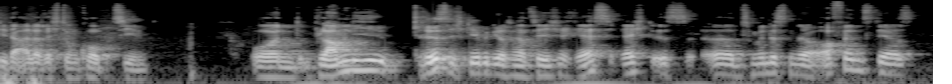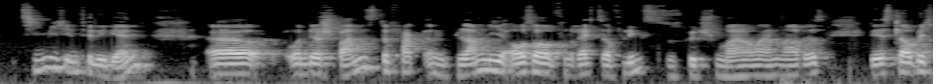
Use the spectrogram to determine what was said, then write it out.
die da alle Richtung Korb ziehen. Und Plumlee, Chris, ich gebe dir tatsächlich recht, ist äh, zumindest in der Offense, der ist ziemlich intelligent. Äh, und der spannendste Fakt an Plumlee, außer von rechts auf links zu switchen, meiner Meinung nach, ist, der ist, glaube ich,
